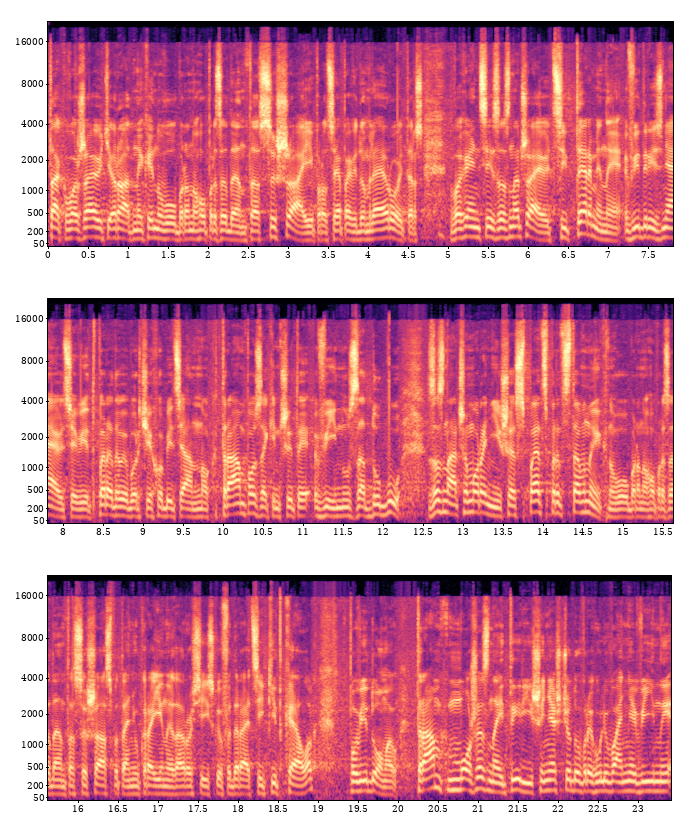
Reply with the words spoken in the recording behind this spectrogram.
так вважають радники новообраного президента США. І про це повідомляє Reuters. В агенції зазначають, ці терміни відрізняються від передвиборчих обіцянок Трампа закінчити війну за добу. Зазначимо раніше спецпредставник новообраного президента США з питань України та Російської Федерації Кіт Келлок повідомив, Трамп може знайти рішення щодо врегулювання війни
